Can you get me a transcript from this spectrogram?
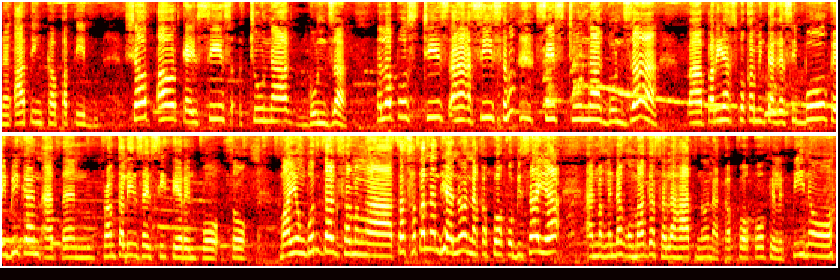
ng ating kapatid. Shout out kay Sis Chuna Gunza. Hello po Sis, ah, Sis, Sis Chuna Gunza. Pa parehas po kaming taga Cebu, kaibigan at um, from Talisay City rin po. So, mayong buntag sa mga ta- sa tanan diha no, nakapwa ko Bisaya, ang magandang umaga sa lahat no, nakapwa ko Filipino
